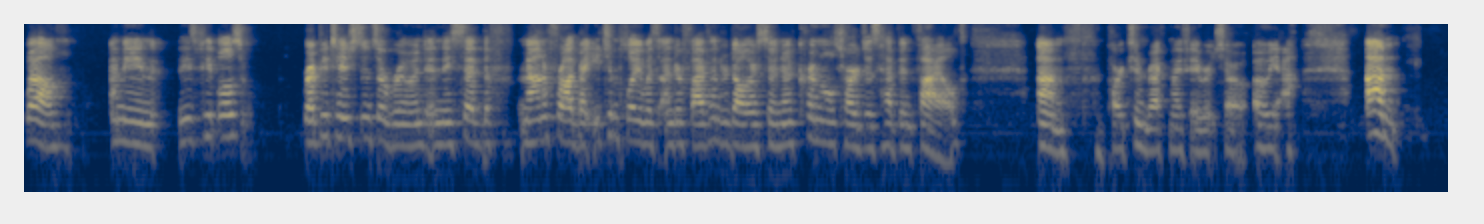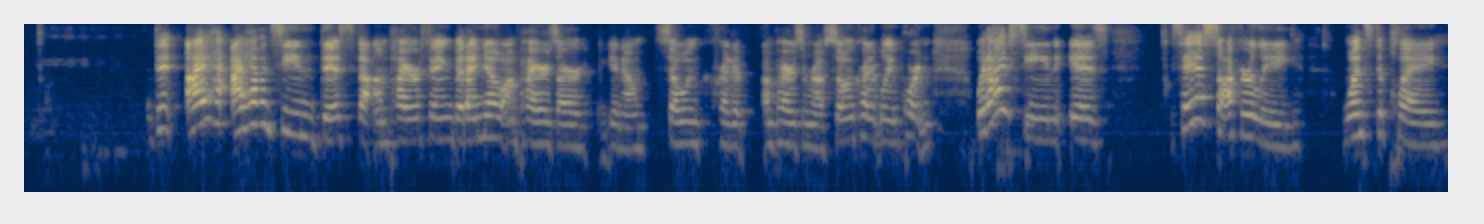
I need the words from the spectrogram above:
Well, I mean, these people's reputations are ruined, and they said the f- amount of fraud by each employee was under $500, so no criminal charges have been filed. Um, Parks and Rec, my favorite show. Oh yeah. Um, did I? Ha- I haven't seen this the umpire thing, but I know umpires are you know so incredible. Umpires and refs so incredibly important. What I've seen is, say, a soccer league wants to play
